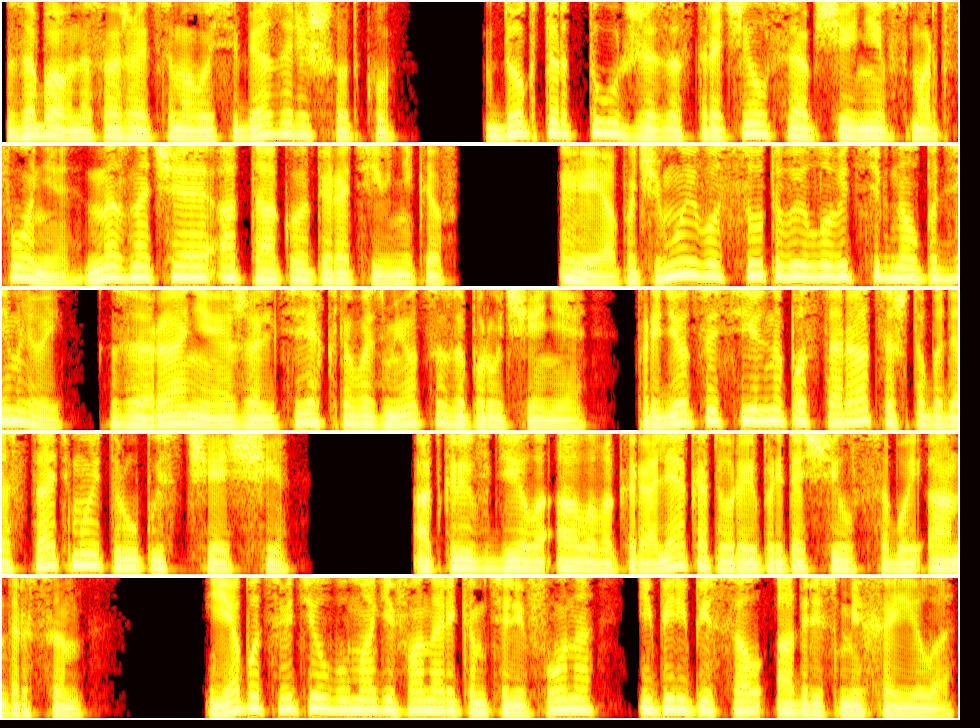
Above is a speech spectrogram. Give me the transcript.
Забавно сажать самого себя за решетку. Доктор тут же застрочил сообщение в смартфоне, назначая атаку оперативников. «Эй, а почему его сотовый ловит сигнал под землей? Заранее жаль тех, кто возьмется за поручение. Придется сильно постараться, чтобы достать мой труп из чащи». Открыв дело Алого Короля, которое притащил с собой Андерсон, я подсветил бумаги фонариком телефона и переписал адрес Михаила.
